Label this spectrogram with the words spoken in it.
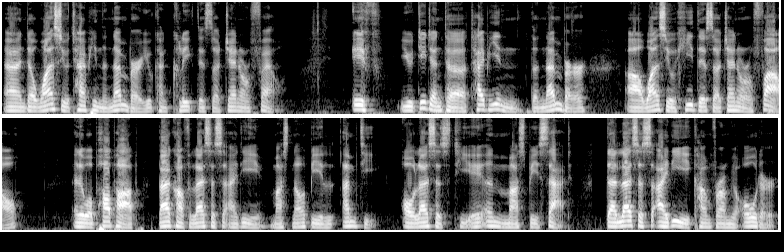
And uh, once you type in the number, you can click this uh, general file. If you didn't uh, type in the number, uh, once you hit this uh, general file, it will pop up Beckhoff license ID must not be empty or license TAN must be set. The license ID come from your order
